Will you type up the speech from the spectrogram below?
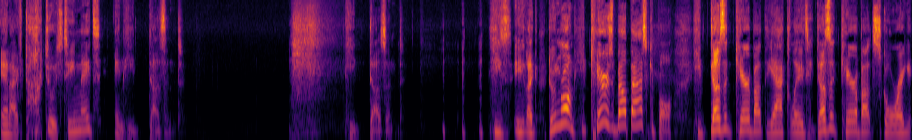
And I've talked to his teammates and he doesn't. He doesn't. He's he, like doing wrong. He cares about basketball. He doesn't care about the accolades. He doesn't care about scoring.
